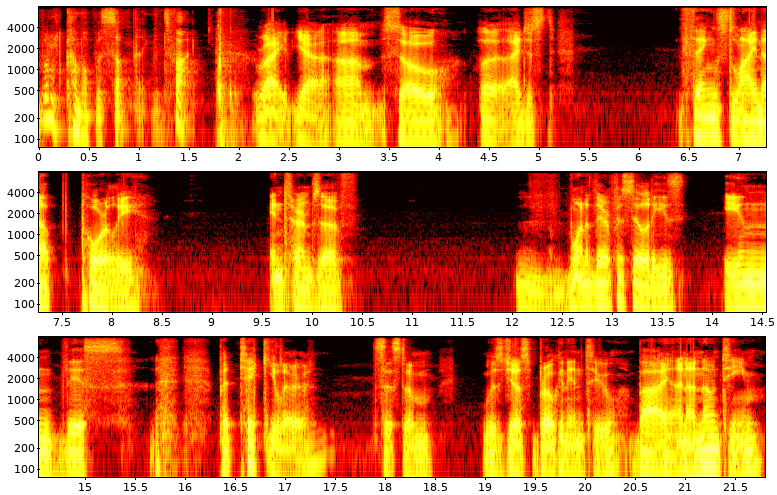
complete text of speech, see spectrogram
we'll come up with something. It's fine. Right. Yeah. Um. So uh, I just things line up poorly in terms of one of their facilities in this particular system was just broken into by an unknown team,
